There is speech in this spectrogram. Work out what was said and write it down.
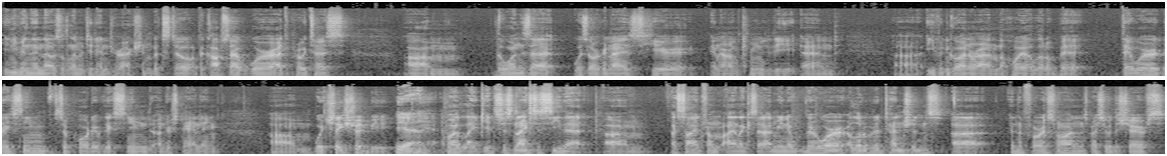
and even then that was a limited interaction, but still the cops that were at the protests, um, the ones that was organized here in our own community, and uh, even going around La Jolla a little bit, they were they seemed supportive, they seemed understanding, um, which they should be. yeah. Yeah. But like, it's just nice to see that. Um, aside from, I like I said, I mean, it, there were a little bit of tensions uh, in the first one, especially with the sheriff's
